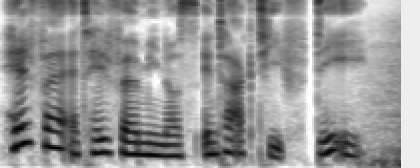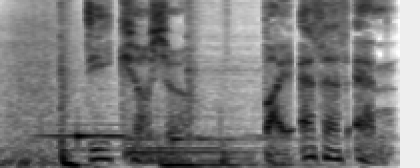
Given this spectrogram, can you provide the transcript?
Hilfe at hilfe-interaktiv.de Die Kirche bei FFN.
